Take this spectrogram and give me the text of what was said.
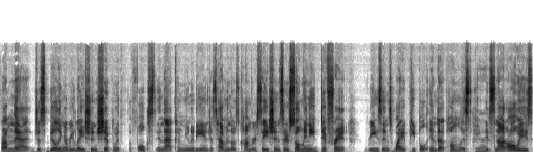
from that, just building a relationship with the folks in that community and just having those conversations. There's so many different reasons why people end up homeless. Yeah. It's not always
